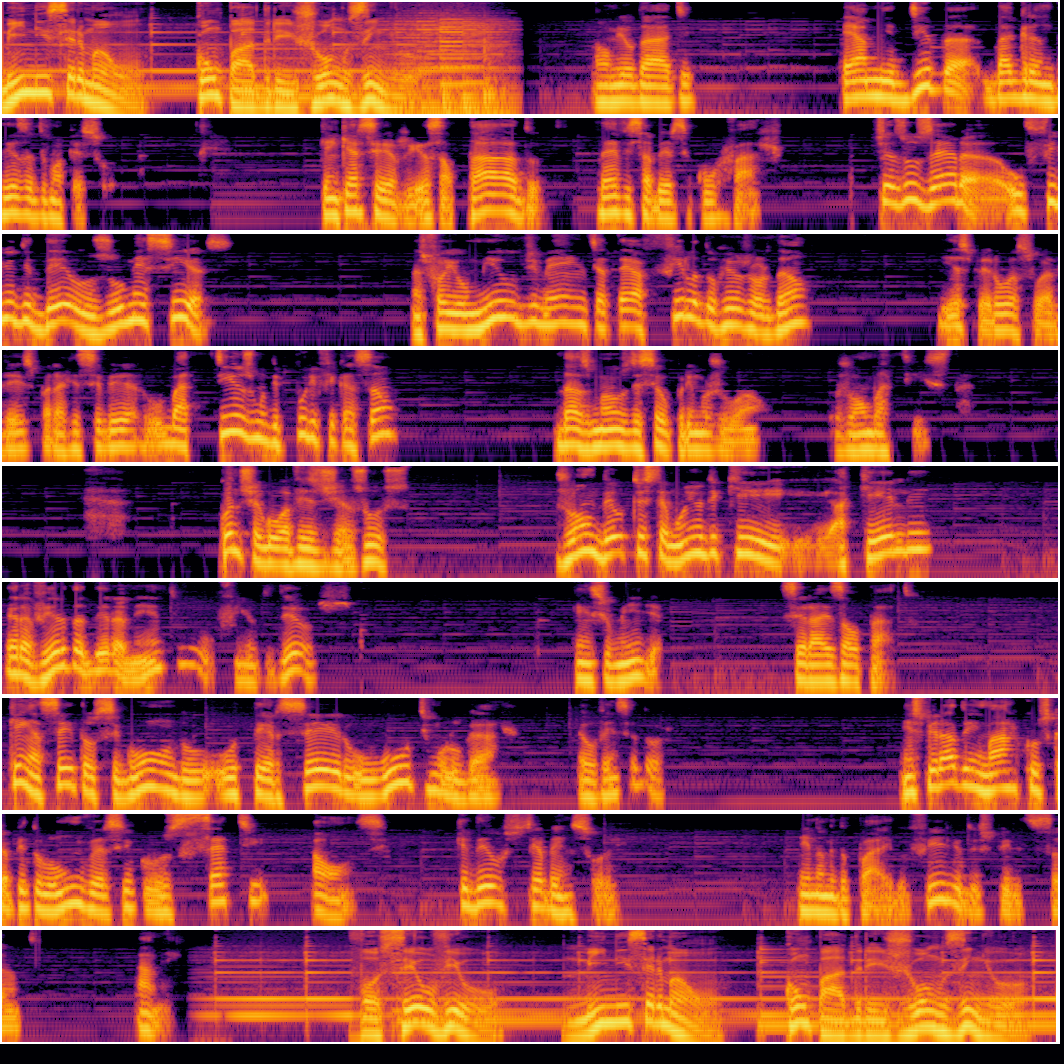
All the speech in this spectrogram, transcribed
Mini Sermão, Compadre Joãozinho. A humildade é a medida da grandeza de uma pessoa. Quem quer ser exaltado deve saber se curvar. Jesus era o Filho de Deus, o Messias, mas foi humildemente até a fila do Rio Jordão e esperou a sua vez para receber o batismo de purificação das mãos de seu primo João, João Batista. Quando chegou a vez de Jesus, João deu testemunho de que aquele era verdadeiramente o Filho de Deus. Quem se humilha será exaltado. Quem aceita o segundo, o terceiro, o último lugar é o vencedor. Inspirado em Marcos capítulo 1, versículos 7 a 11. Que Deus te abençoe. Em nome do Pai, do Filho e do Espírito Santo. Amém. Você ouviu Mini Sermão, Compadre Joãozinho.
